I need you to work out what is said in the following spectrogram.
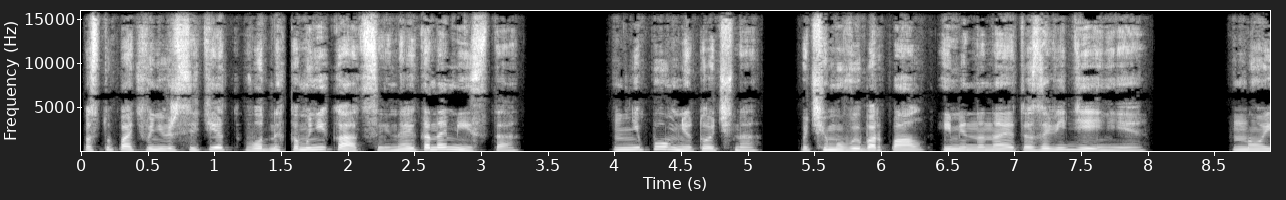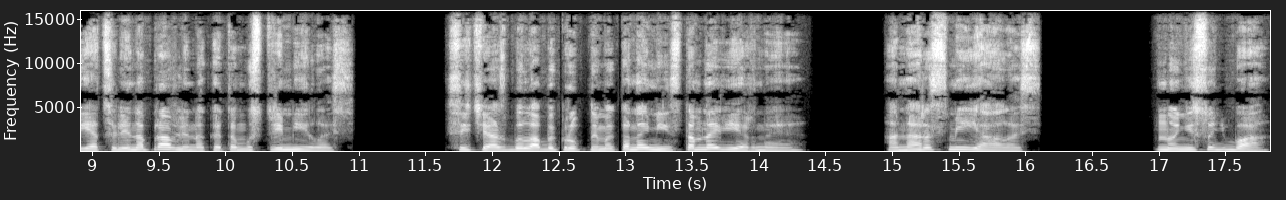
поступать в университет водных коммуникаций на экономиста. Не помню точно, почему выбор пал именно на это заведение. Но я целенаправленно к этому стремилась. Сейчас была бы крупным экономистом, наверное. Она рассмеялась. Но не судьба,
